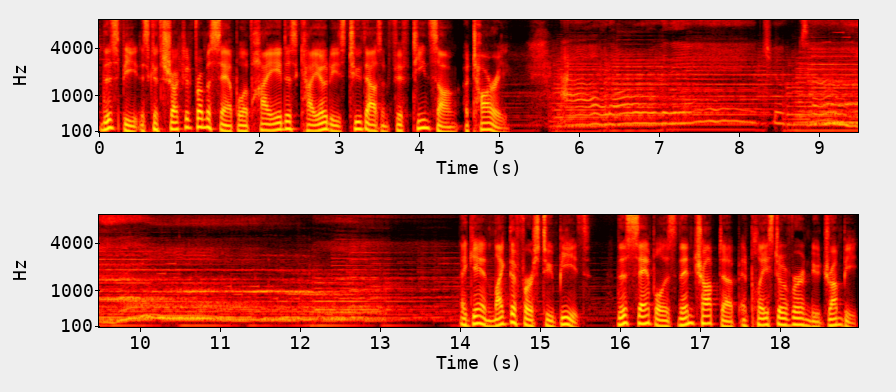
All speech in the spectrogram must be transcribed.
This beat is constructed from a sample of Hiatus Kaiyote's 2015 song Atari. Again, like the first two beats, this sample is then chopped up and placed over a new drum beat.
